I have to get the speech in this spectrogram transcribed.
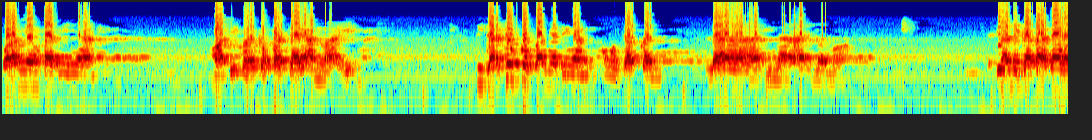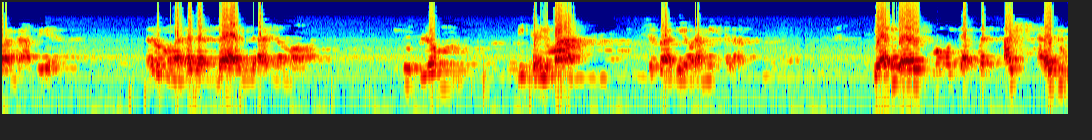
orang yang tadinya masih berkepercayaan lain, tidak cukup hanya dengan mengucapkan La ilaha illallah. Jadi ada kata ada orang kafir, lalu mengatakan La ilaha illallah. Itu belum diterima sebagai orang Islam. Jadi harus mengucapkan asyhadu.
